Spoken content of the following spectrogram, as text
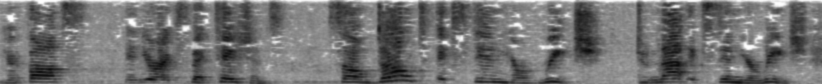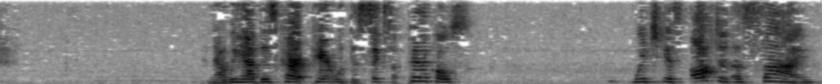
your thoughts, and your expectations. So don't extend your reach. Do not extend your reach. Now we have this card paired with the Six of Pentacles, which is often a sign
